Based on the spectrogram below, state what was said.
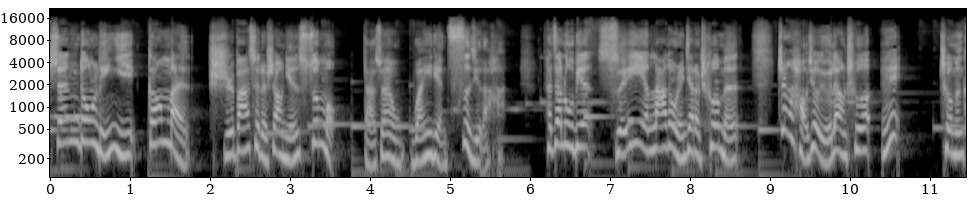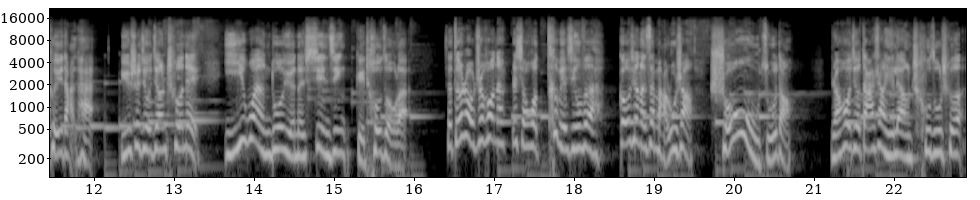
山东临沂刚满十八岁的少年孙某。打算玩一点刺激的哈，他在路边随意拉动人家的车门，正好就有一辆车，哎，车门可以打开，于是就将车内一万多元的现金给偷走了。在得手之后呢，这小伙特别兴奋啊，高兴的在马路上手舞足蹈，然后就搭上一辆出租车，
